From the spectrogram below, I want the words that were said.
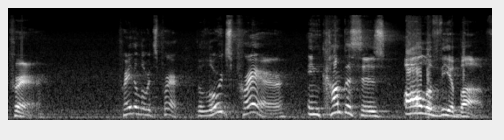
Prayer. Pray the Lord's Prayer. The Lord's Prayer encompasses all of the above.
